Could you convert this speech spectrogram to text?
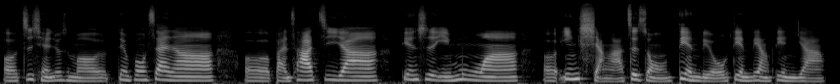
呃，之前就什么电风扇啊，呃，板擦机啊，电视荧幕啊，呃，音响啊，这种电流、电量、电压。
